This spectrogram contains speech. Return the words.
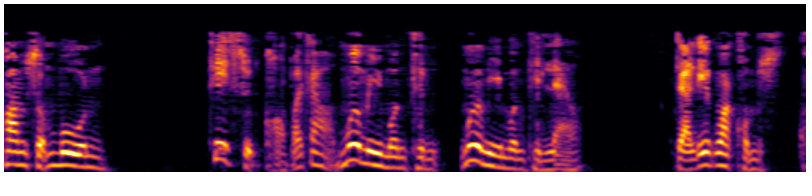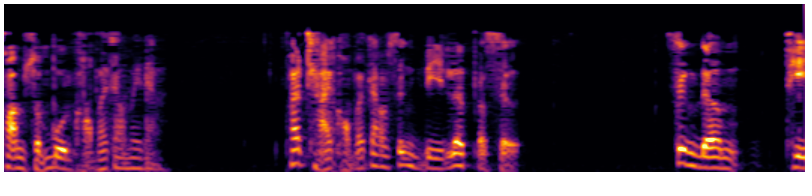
ความสมบูรณ์ ที่สุดของพระเจ้าเมื่อมีมลทินเมื่อมีมลทินแล้ว จะเรียกว่าความสมบูรณ์ของพระเจ้าไม่ได้ พระฉายของพระเจ้าซึ่งดีเลิศประเสริฐ ซึ่งเดิมที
